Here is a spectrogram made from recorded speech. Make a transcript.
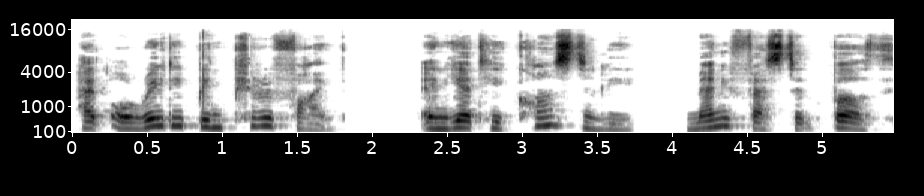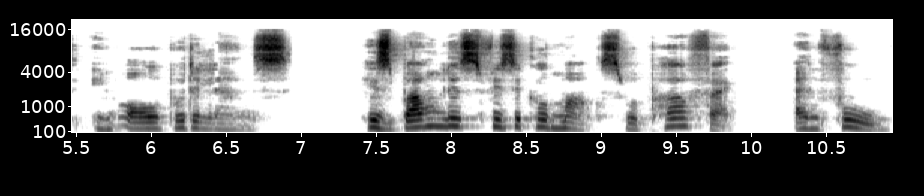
had already been purified, and yet he constantly manifested birth in all Buddha lands. His boundless physical marks were perfect and full.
